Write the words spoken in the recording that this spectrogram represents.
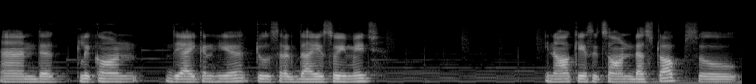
And uh, click on the icon here to select the ISO image. In our case it's on desktop. So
